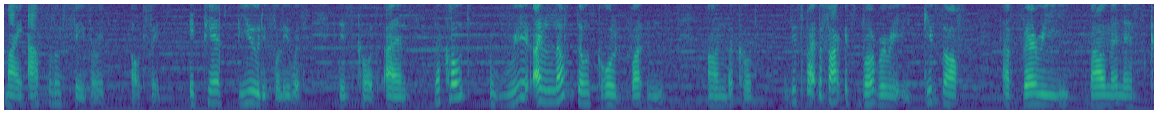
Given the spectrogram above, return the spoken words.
my absolute favorite outfits. It pairs beautifully with this coat and the coat I love those gold buttons on the coat despite the fact it's Burberry, it gives off a very Balmain-esque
